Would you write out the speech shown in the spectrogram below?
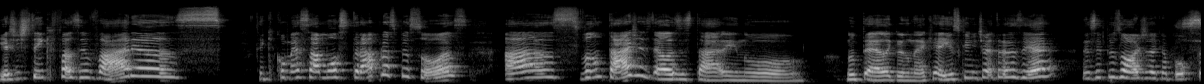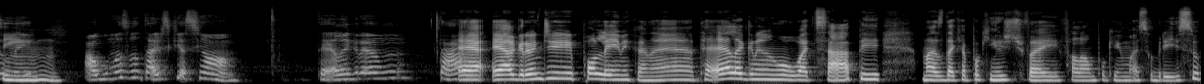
E a gente tem que fazer várias. Tem que começar a mostrar pras pessoas as vantagens delas estarem no, no Telegram, né? Que é isso que a gente vai trazer nesse episódio daqui a pouco também Sim. algumas vantagens que, assim, ó, Telegram tá. É, é a grande polêmica, né? Telegram ou WhatsApp, mas daqui a pouquinho a gente vai falar um pouquinho mais sobre isso.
